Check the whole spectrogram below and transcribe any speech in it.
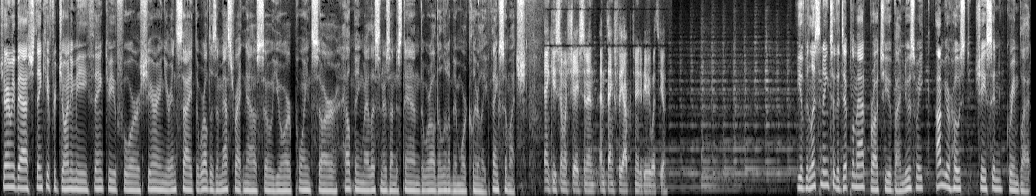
Jeremy Bash, thank you for joining me. Thank you for sharing your insight. The world is a mess right now, so your points are helping my listeners understand the world a little bit more clearly. Thanks so much. Thank you so much, Jason, and, and thanks for the opportunity to be with you. You've been listening to The Diplomat brought to you by Newsweek. I'm your host, Jason Greenblatt.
